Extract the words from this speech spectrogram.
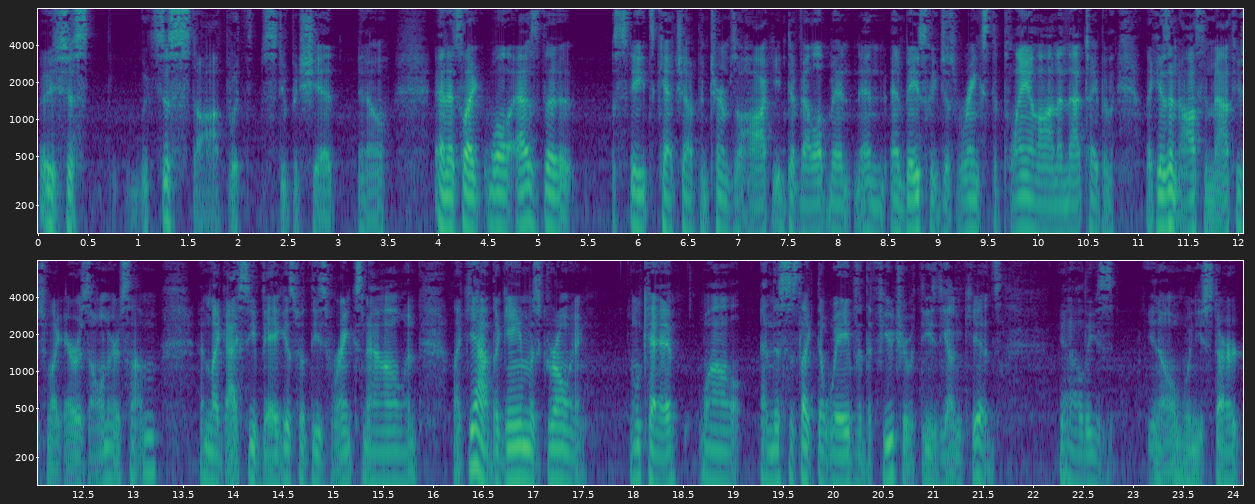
it's just let's just stop with stupid shit, you know. And it's like, well, as the states catch up in terms of hockey development and and basically just rinks to play on and that type of like isn't Auston Matthews from like Arizona or something? And like I see Vegas with these rinks now and like yeah the game is growing. Okay well and this is like the wave of the future with these young kids. You know these you know when you start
